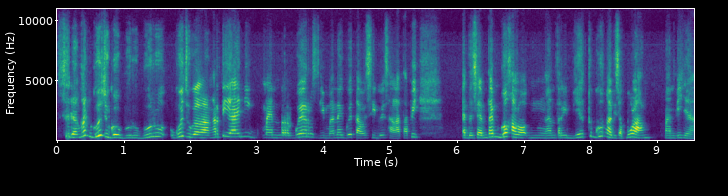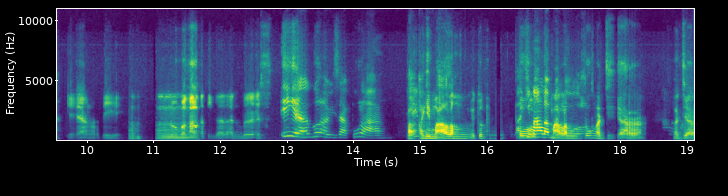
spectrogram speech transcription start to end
sedangkan gue juga buru-buru gue juga gak ngerti ya ini manner gue harus gimana gue tahu sih gue salah tapi at the same time gue kalau nganterin dia tuh gue nggak bisa pulang nantinya Iya, ngerti. Hmm. Lu bakal ketinggalan bus. iya gue nggak bisa pulang lagi malam itu tuh pagi malam malam betul. tuh ngejar ngejar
